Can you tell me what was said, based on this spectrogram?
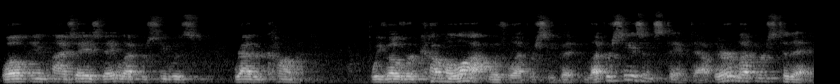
Well, in Isaiah's day, leprosy was rather common. We've overcome a lot with leprosy, but leprosy isn't stamped out. There are lepers today.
